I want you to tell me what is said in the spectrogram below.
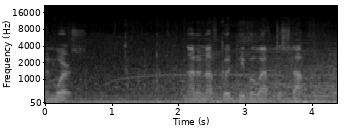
And worse. Not enough good people left to stop them.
